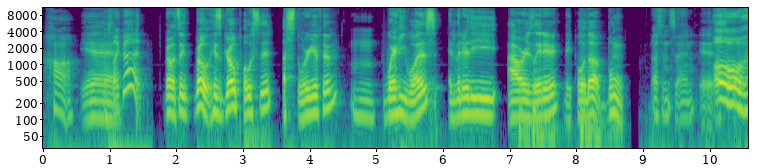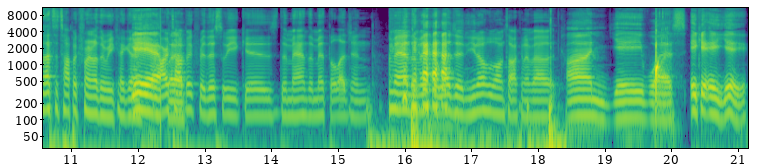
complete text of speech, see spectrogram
Huh? Yeah, It's like that. bro. It's like, bro. His girl posted a story of him hmm where he was, and literally hours later, they pulled up. Boom. That's insane. Yeah. Oh, that's a topic for another week, I guess. Yeah, yeah, yeah, Our whatever. topic for this week is the man, the myth, the legend. Man, the myth, the legend. You know who I'm talking about? Kanye West, aka Ye.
